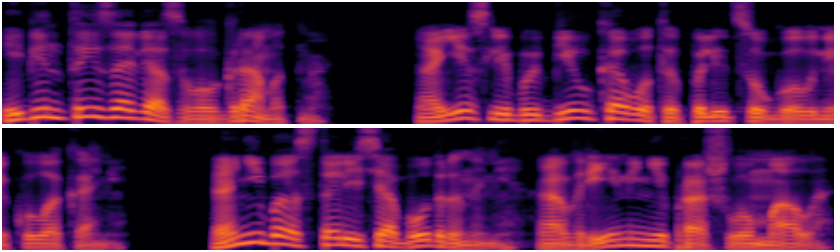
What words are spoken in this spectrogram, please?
и бинты завязывал грамотно. А если бы бил кого-то по лицу голыми кулаками, они бы остались ободранными, а времени прошло мало.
